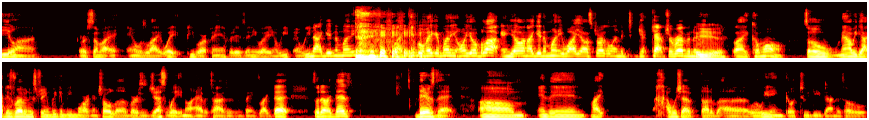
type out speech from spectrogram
Elon or somebody and was like, "Wait, people are paying for this anyway, and we and we not getting the money," like people making money on your block and y'all not getting the money while y'all struggling to get, capture revenue. Yeah. Like, come on. So now we got this revenue stream we can be more in control of versus just waiting on advertisers and things like that. So that like that's there's that. Um, and then like I wish I thought about uh well we didn't go too deep down this whole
